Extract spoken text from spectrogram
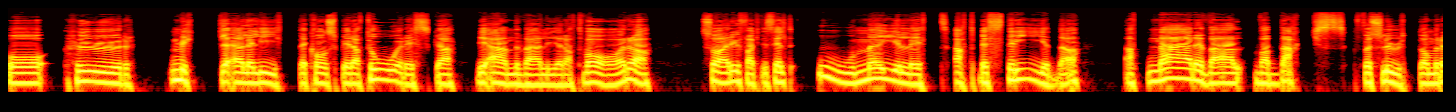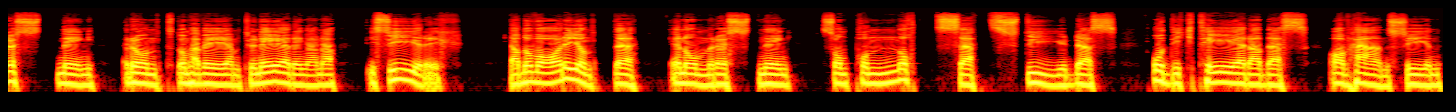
och hur mycket eller lite konspiratoriska vi än väljer att vara, så är det ju faktiskt helt omöjligt att bestrida att när det väl var dags för slutomröstning runt de här VM-turneringarna i Zürich, ja, då var det ju inte en omröstning som på något sätt styrdes och dikterades av hänsyn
